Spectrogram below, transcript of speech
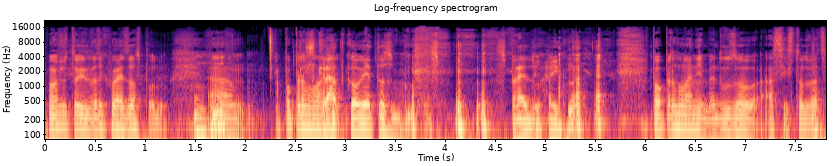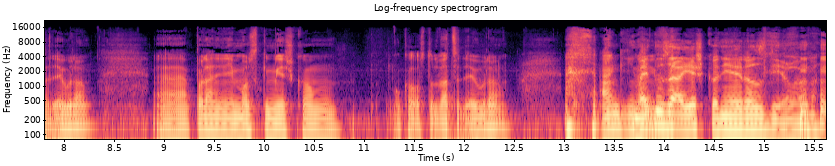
Môže to ísť z vrchu aj zo spodu. Um, S poprhľadanie, krátkou je to z, z, spredu. Hej. poprhľadanie medúzov asi 120 eur. Uh, poranenie morským mieškom okolo 120 eur. Angína, Meduza a ješko nie je rozdiel. Áno?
